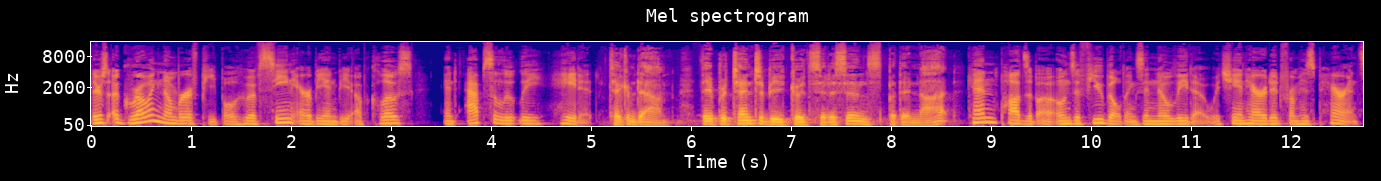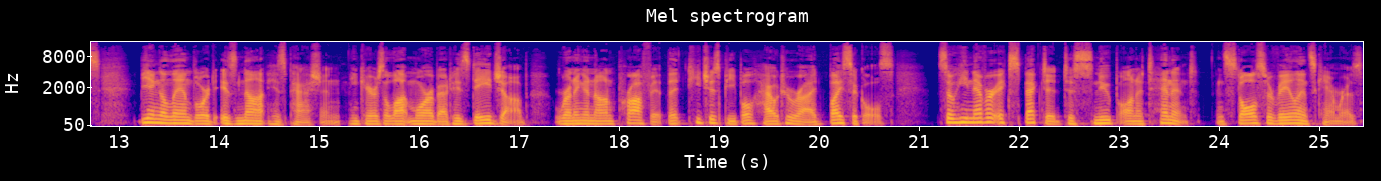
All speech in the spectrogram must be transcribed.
there's a growing number of people who have seen Airbnb up close and absolutely hate it. Take them down. They pretend to be good citizens, but they're not. Ken Podziba owns a few buildings in Nolita, which he inherited from his parents. Being a landlord is not his passion. He cares a lot more about his day job, running a nonprofit that teaches people how to ride bicycles. So he never expected to snoop on a tenant, install surveillance cameras,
